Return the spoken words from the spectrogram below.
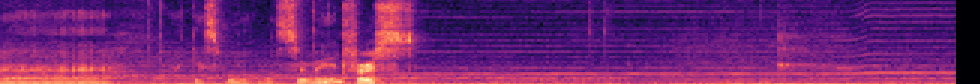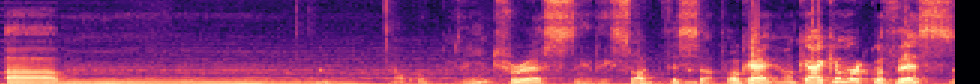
uh, I guess we'll, we'll survey it first. Um. Oh, interesting. They swapped this up. Okay, okay, I can work with this.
